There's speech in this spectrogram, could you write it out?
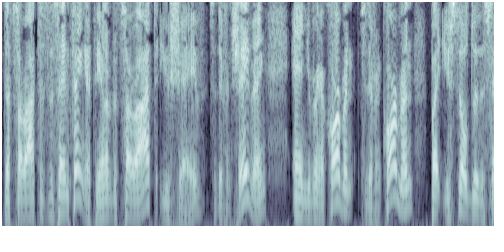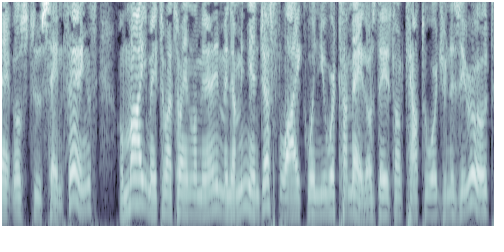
The tzarat is the same thing. At the end of the tzarat, you shave. It's a different shaving, and you bring a korban. It's a different korban, but you still do the same. Those two same things. Just like when you were tamei, those days don't count towards your nazirut.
